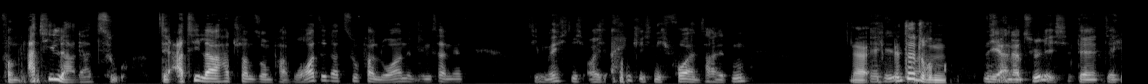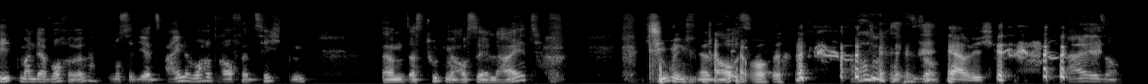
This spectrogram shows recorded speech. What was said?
vom Attila dazu. Der Attila hat schon so ein paar Worte dazu verloren im Internet. Die möchte ich euch eigentlich nicht vorenthalten. Ja, ich bitte drum. Ja, natürlich. Der, der Hildmann der Woche. Musstet ihr jetzt eine Woche drauf verzichten. Ähm, das tut mir auch sehr leid. Zoom nicht mehr raus. also, Herrlich. Also,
